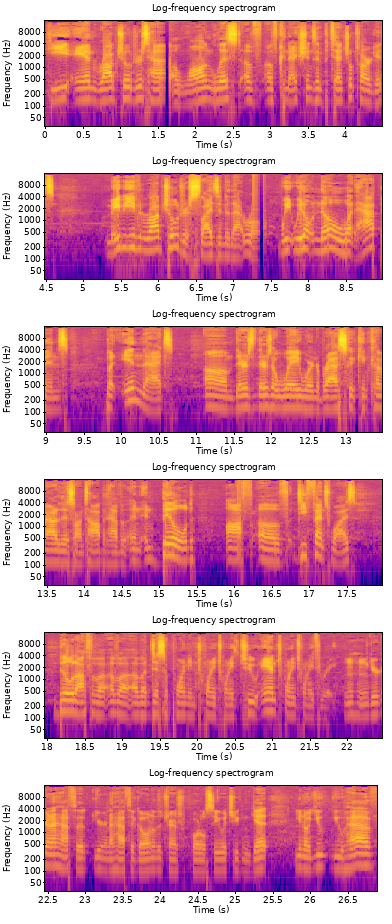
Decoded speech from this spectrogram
He and Rob Childress have a long list of, of connections and potential targets. Maybe even Rob Childress slides into that role. We we don't know what happens, but in that, um, there's there's a way where Nebraska can come out of this on top and have and, and build off of defense wise, build off of a, of a of a disappointing 2022 and 2023. hmm You're gonna have to you're gonna have to go into the transfer portal, see what you can get. You know, you you have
